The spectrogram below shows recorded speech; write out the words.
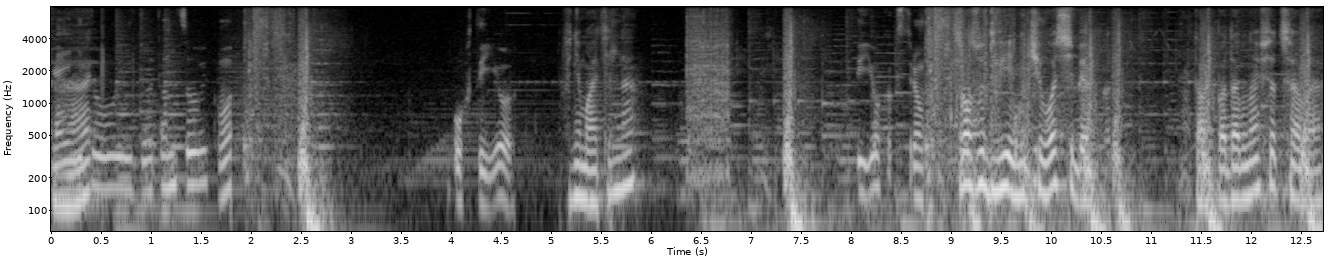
Я иду, иду, танцуй. Ух ты, ё. Внимательно. Ты ё, как стрём. Сразу две, ничего себе. Так, подо мной все целое.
